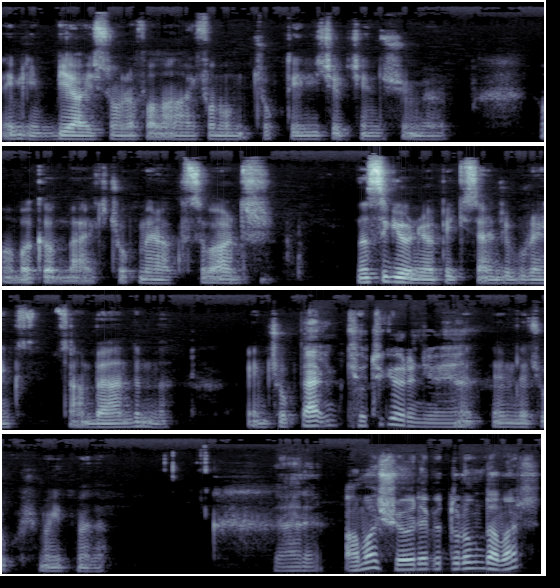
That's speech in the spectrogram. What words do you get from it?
ne bileyim bir ay sonra falan iPhone'un çok da ilgi çekeceğini düşünmüyorum. Ama bakalım belki çok meraklısı vardır. Nasıl görünüyor peki sence bu renk? Sen beğendin mi? Benim çok Ben kötü görünüyor ya. evet, benim de çok hoşuma gitmedi. Yani ama şöyle bir durum da var.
